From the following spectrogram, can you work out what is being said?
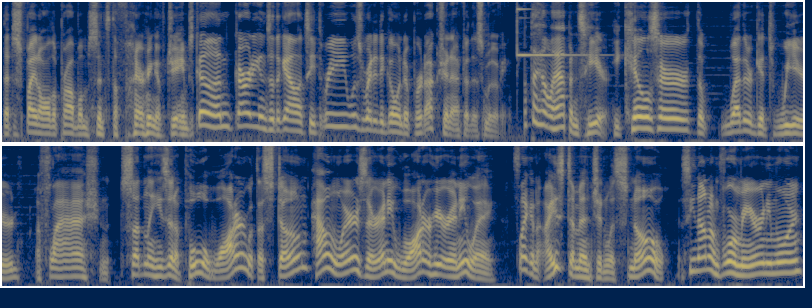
that despite all the problems since the firing of James Gunn, Guardians of the Galaxy 3 was ready to go into production after this movie. What the hell happens here? He kills her, the weather gets weird, a flash, and suddenly he's in a pool of water with a stone? How and where is there any water here anyway? It's like an ice dimension with snow. Is he not on Vormir anymore?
